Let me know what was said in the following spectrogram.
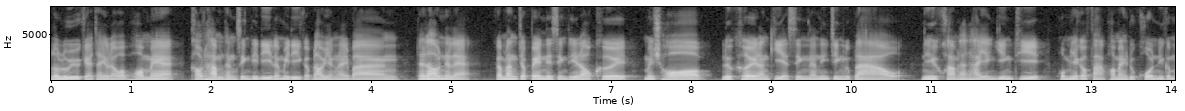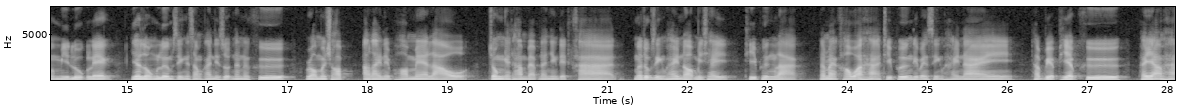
เรารู้อยู่แก่ใจอยู่แล้วว่าพ่อแม่เขาทำทั้งสิ่งที่ดีและไม่ดีกับเราอย่างไรบ้าง แต่เราเนี่ยแหละ กำลังจะเป็นในสิ่งที่เราเคยไม่ชอบ หรือเคยรังเกียจสิ่งนั้นจริง ๆ หรือเปล่า นี่คือความท้าทายอย่างยิ่งที่ผมอยากจะฝากพ่อแม่ทุกคนที่กำลังมีลูกเล็ก อย่าหลงลืมสิ่งที่สำคัญที่สุดนั่นก็คือ เราไม่ชอบอะไรในพ่อแม่เรา จงอย่าทำแบบนั้นอย่างเด็ดขาด เมื่อทุกสิ่งภายนอกไม่ใช่ที่พึ่งหลัก นั่นหมายความว่าหาที่พึ่งที่เป็นสิ่งภายใน ถ้าเปรียบเทียบคือ พยายามหา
